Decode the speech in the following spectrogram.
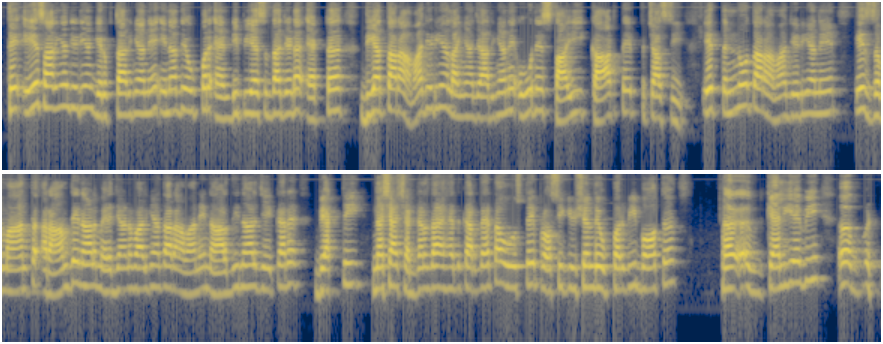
ਤੇ ਇਹ ਸਾਰੀਆਂ ਜਿਹੜੀਆਂ ਗ੍ਰਿਫਤਾਰੀਆਂ ਨੇ, ਇਹਨਾਂ ਦੇ ਉੱਪਰ ਐਨਡੀਪੀਐਸ ਦਾ ਜਿਹੜਾ ਐਕਟ ਦੀਆਂ ਧਾਰਾਵਾਂ ਜਿਹੜੀਆਂ ਲਾਈਆਂ ਜਾ ਰਹੀਆਂ ਨੇ, ਉਹ ਨੇ 27 61 ਤੇ 85 ਇਹ ਤਿੰਨੋਂ ਧਾਰਾਵਾਂ ਜਿਹੜੀਆਂ ਨੇ, ਇਹ ਜ਼ਮਾਨਤ ਆਰਾਮ ਦੇ ਨਾਲ ਮਿਲ ਜਾਣ ਵਾਲੀਆਂ ਧਾਰਾਵਾਂ ਨੇ। ਨਾਲ ਦੀ ਨਾਲ ਜੇਕਰ ਵਿਅਕਤੀ ਨਸ਼ਾ ਛੱਡਣ ਦਾ ਅਹਿਦ ਕਰਦਾ ਹੈ, ਤਾਂ ਉਸ ਤੇ ਪ੍ਰੋਸੀਕਿਊਸ਼ਨ ਦੇ ਉੱਪਰ ਵੀ ਬਹੁਤ ਕਹਿ ਲਈਏ ਵੀ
